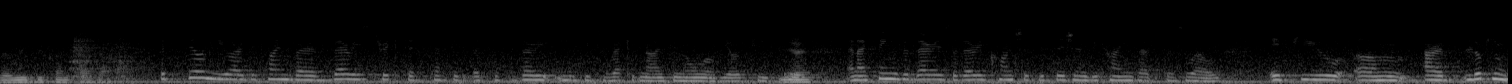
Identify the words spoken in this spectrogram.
very different for that. But still, you are defined by a very strict aesthetic that is very easy to recognize in all of your pieces. Yeah. And I think that there is a very conscious decision behind that as well. If you um, are looking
